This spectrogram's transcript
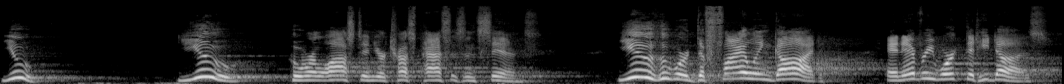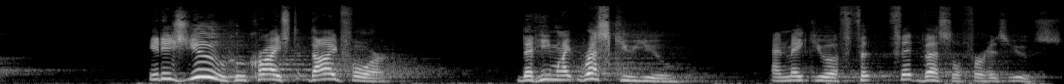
You, you who were lost in your trespasses and sins, you who were defiling God and every work that He does, it is you who Christ died for, that He might rescue you and make you a fit, vessel for His use.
